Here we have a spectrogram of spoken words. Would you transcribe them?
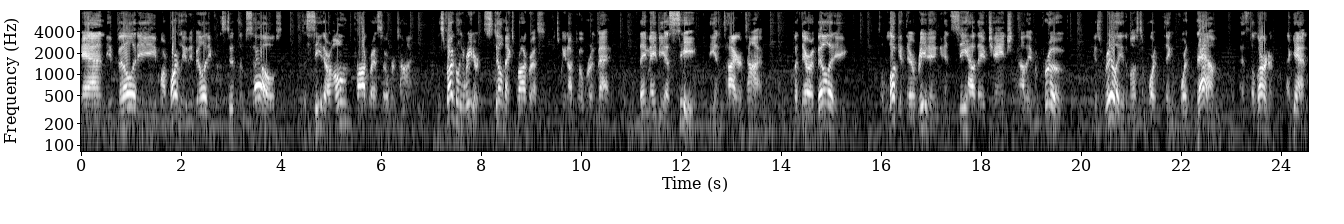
And the ability, more importantly, the ability for the student themselves to see their own progress over time. The struggling reader still makes progress between October and May. They may be a C the entire time, but their ability to look at their reading and see how they've changed and how they've improved is really the most important thing for them as the learner. Again,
